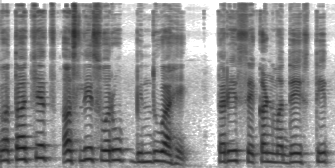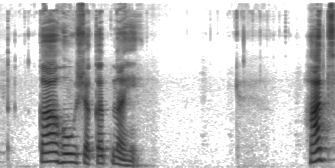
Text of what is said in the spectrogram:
स्वतःचेच असली स्वरूप बिंदू आहे तरी सेकंडमध्ये स्थित का होऊ शकत नाही? हाच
